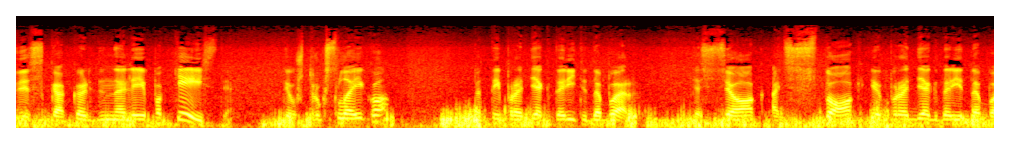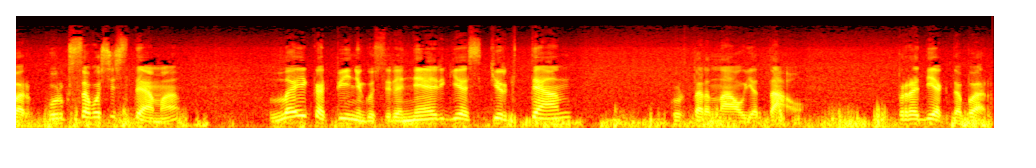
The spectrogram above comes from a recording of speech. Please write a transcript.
viską kardinaliai pakeisti. Tai užtruks laiko, tai pradėk daryti dabar. Tiesiog atsistok ir pradėk daryti dabar. Kurk savo sistemą, laiką, pinigus ir energiją skirk ten, kur tarnauja tau. Pradėk dabar.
